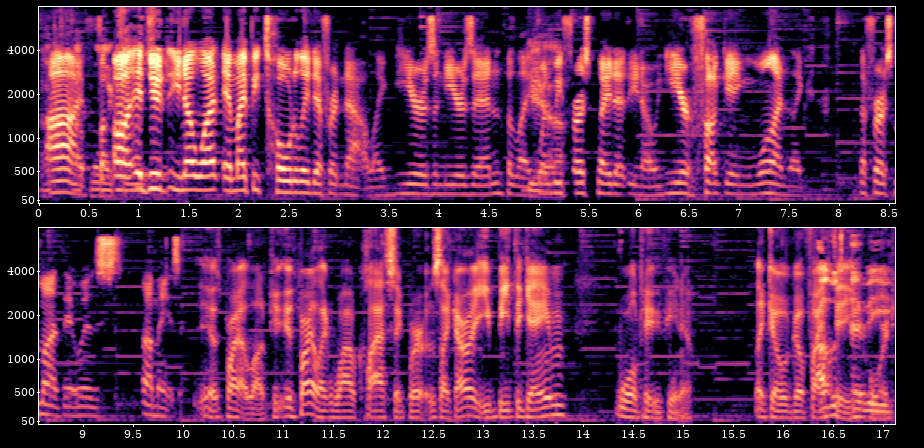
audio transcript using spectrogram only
I, felt fu- like oh, it it- dude, you know what? It might be totally different now, like years and years in. But like when we first played it, you know, year fucking one, like the first month, it was amazing. Yeah, it was probably a lot of people. It was probably like WoW Classic, where it was like, all right, you beat the game, World PvP now. Like, go go I fight was the heavy. board.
